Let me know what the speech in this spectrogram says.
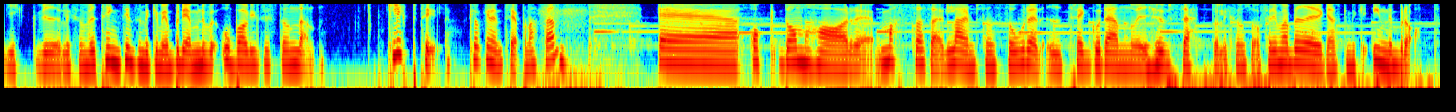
gick vi och liksom, vi tänkte inte så mycket mer på det men det var obehagligt i stunden. Klipp till, klockan är tre på natten. Eh, och de har massa så här larmsensorer i trädgården och i huset och liksom så. För i Marbella är det ganska mycket inbrott.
